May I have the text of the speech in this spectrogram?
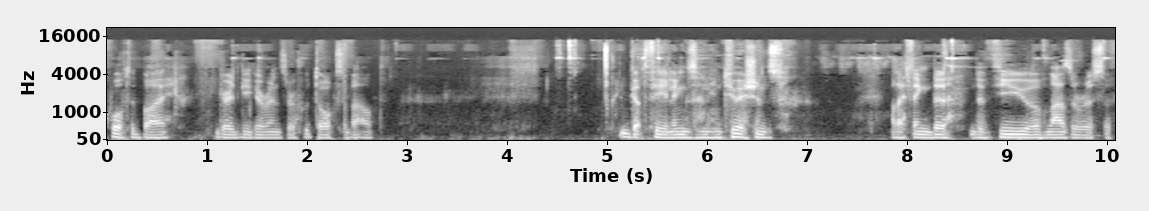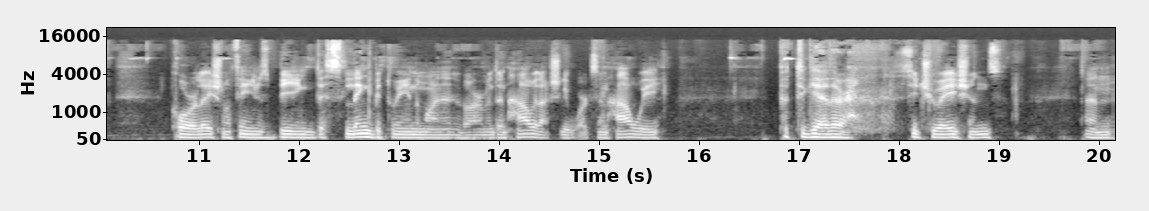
quoted by Gerd Gigerenzer, who talks about gut feelings and intuitions. But I think the, the view of Lazarus of core relational themes being this link between the mind and environment and how it actually works and how we put together situations and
